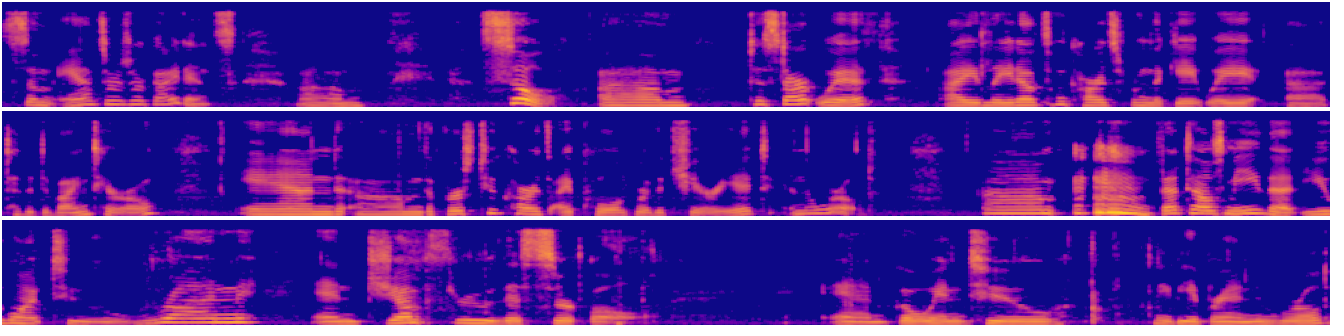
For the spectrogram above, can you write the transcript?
some answers or guidance. Um, so, um, to start with, I laid out some cards from the Gateway uh, to the Divine Tarot, and um, the first two cards I pulled were the Chariot and the World. Um, that tells me that you want to run and jump through this circle and go into maybe a brand new world.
